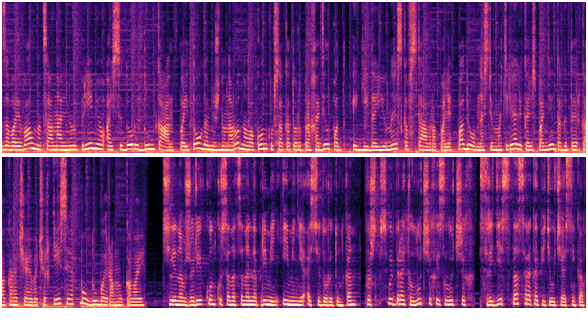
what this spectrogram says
завоевал национальную премию Айсидоры Дункан по итогам международного конкурса, который проходил под эгидой ЮНЕСКО в Ставрополе. Подробности в материале корреспондента ГТРК Карачаева-Черкесия Булду Байрамуковой. Членам жюри конкурса национальной премии имени Асидоры Дункан пришлось выбирать лучших из лучших среди 145 участников.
